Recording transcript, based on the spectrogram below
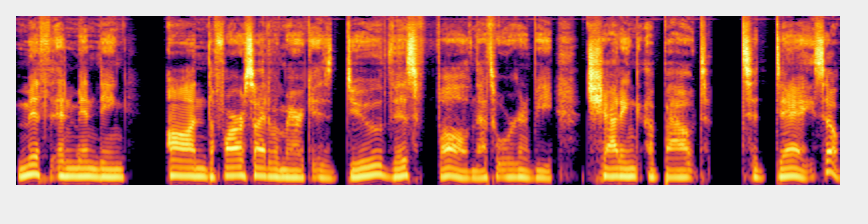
Myth and Mending on the far side of America, is due this fall. And that's what we're going to be chatting about today. So,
